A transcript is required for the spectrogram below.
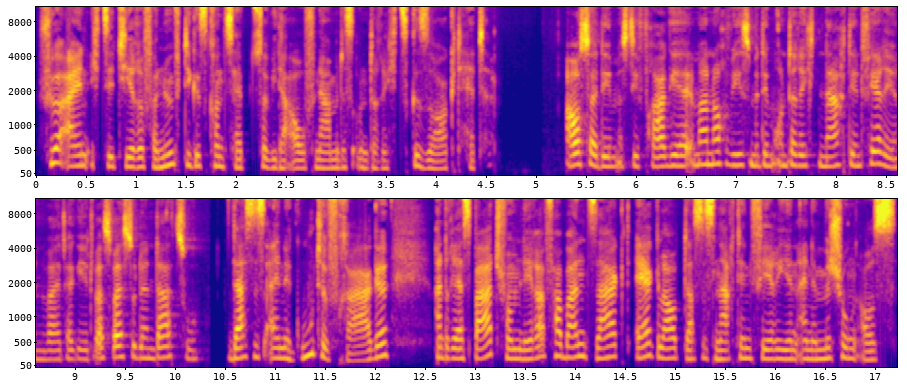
für ein, ich zitiere, vernünftiges Konzept zur Wiederaufnahme des Unterrichts gesorgt hätte. Außerdem ist die Frage ja immer noch, wie es mit dem Unterricht nach den Ferien weitergeht. Was weißt du denn dazu? Das ist eine gute Frage. Andreas Bartsch vom Lehrerverband sagt, er glaubt, dass es nach den Ferien eine Mischung aus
